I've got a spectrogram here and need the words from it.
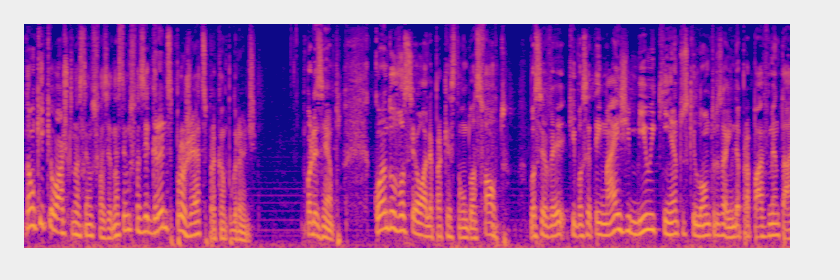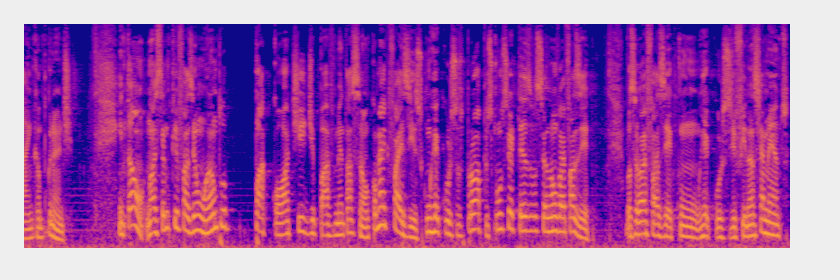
Então o que, que eu acho que nós temos que fazer? Nós temos que fazer grandes projetos para Campo Grande. Por exemplo, quando você olha para a questão do asfalto, você vê que você tem mais de 1.500 quilômetros ainda para pavimentar em Campo Grande. Então, nós temos que fazer um amplo pacote de pavimentação. Como é que faz isso? Com recursos próprios? Com certeza você não vai fazer. Você vai fazer com recursos de financiamento,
